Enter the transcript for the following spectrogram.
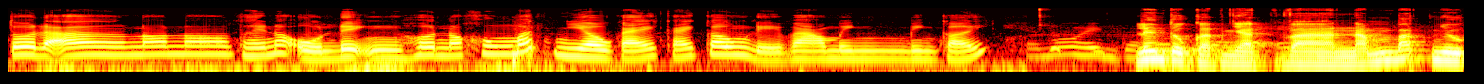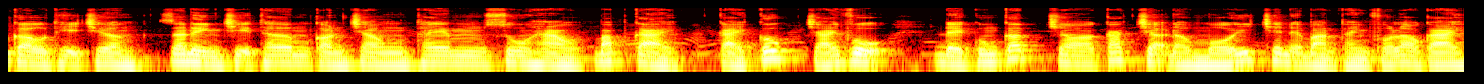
tôi đã nó nó thấy nó ổn định hơn nó không mất nhiều cái cái công để vào mình mình cấy. Liên tục cập nhật và nắm bắt nhu cầu thị trường, gia đình chị Thơm còn trồng thêm su hào, bắp cải, cải cúc, trái vụ để cung cấp cho các chợ đầu mối trên địa bàn thành phố Lào Cai.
